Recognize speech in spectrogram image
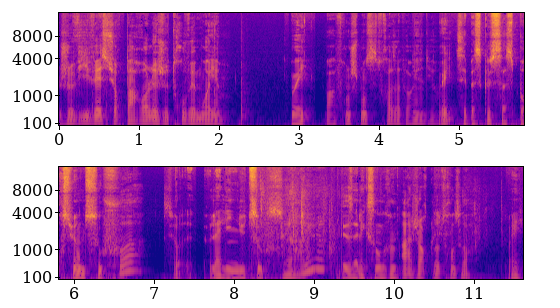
je vivais sur parole et je trouvais moyen. Oui, Bah franchement, cette phrase, elle veut rien dire. oui. C'est parce que ça se poursuit en dessous. Quoi? Sur la ligne du dessous. Sérieux? Des Alexandrins. Ah, genre Claude François. Oui.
